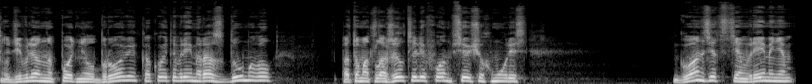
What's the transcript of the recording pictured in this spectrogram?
удивленно поднял брови, какое-то время раздумывал, потом отложил телефон, все еще хмурясь. Гонзец тем временем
